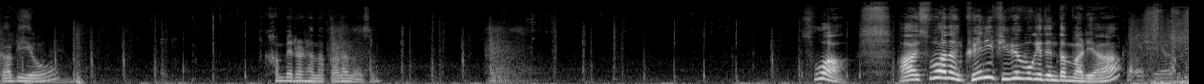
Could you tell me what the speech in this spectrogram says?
까비요. 카메라를 하나 깔아놔서 수아 아 수아는 괜히 비벼보게 된단 말이야 배워드리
